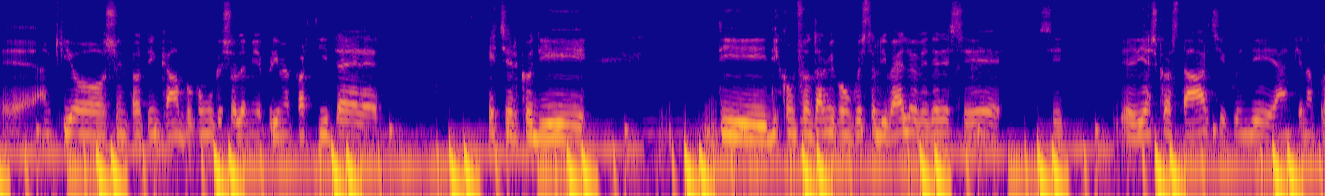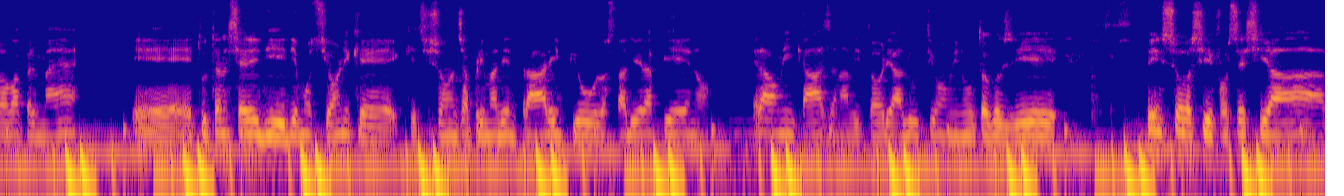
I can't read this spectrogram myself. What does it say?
Eh, anch'io sono entrato in campo comunque sulle mie prime partite e, e cerco di, di, di, confrontarmi con questo livello e vedere se, se, riesco a starci, quindi è anche una prova per me e tutta una serie di, di emozioni che, che, ci sono già prima di entrare, in più lo stadio era pieno, eravamo in casa, una vittoria all'ultimo minuto così, penso sì, forse sia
